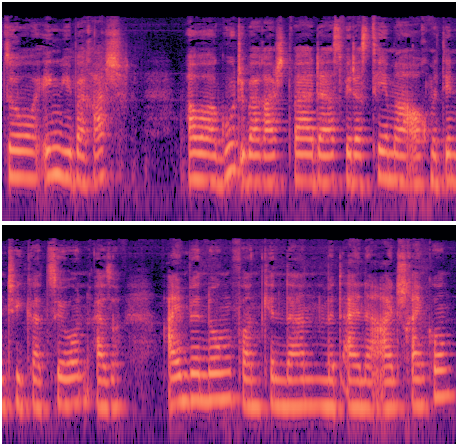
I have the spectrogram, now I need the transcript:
so irgendwie überrascht, aber gut überrascht war, dass wir das Thema auch mit Integration, also Einbindung von Kindern mit einer Einschränkung,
